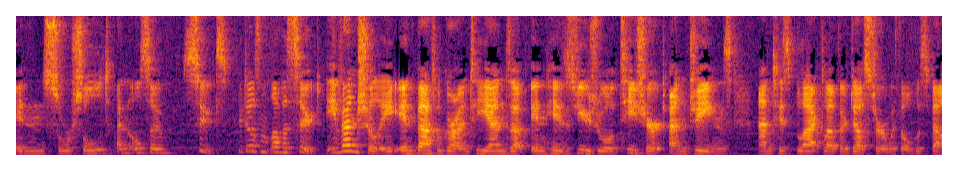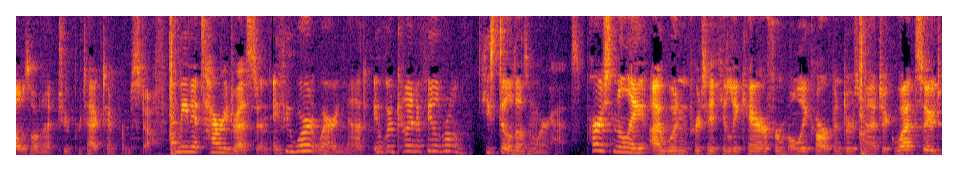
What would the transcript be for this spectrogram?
ensorcelled, and also suits. Who doesn't love a suit? Eventually, in Battleground, he ends up in his usual t-shirt and jeans and his black leather duster with all the spells on it to protect him from stuff. I mean, it's Harry Dresden. If he weren't wearing that, it would kind of feel wrong. He still doesn't wear hats. Personally, I wouldn't particularly care for Molly Carpenter's magic wetsuit,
